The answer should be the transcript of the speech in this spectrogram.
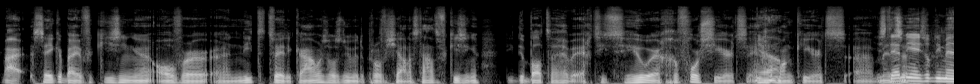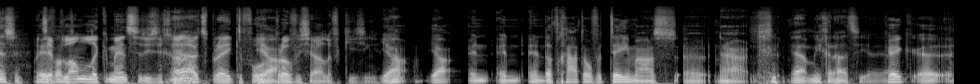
Maar zeker bij verkiezingen over uh, niet de Tweede Kamer, zoals nu met de Provinciale Statenverkiezingen, die debatten hebben echt iets heel erg geforceerd en ja. gemankeerd. Uh, je stemt niet eens op die mensen. je hebt landelijke mensen die zich gaan uitspreken voor provinciale verkiezingen. Ja, ja. En, en, en dat gaat over thema's. Uh, nou ja, ja, migratie. Ja, Kijk, uh,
